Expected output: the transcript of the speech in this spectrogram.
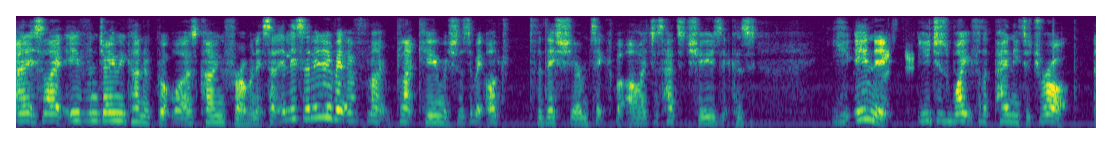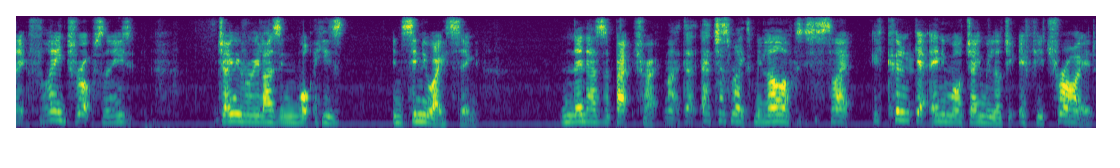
and it's like even Jamie kind of got what I was coming from, and it's a, it's a little bit of like black humour, which is a bit odd for this year in particular, but oh, I just had to choose it because you in it you just wait for the penny to drop, and it finally drops, and he's Jamie realizing what he's insinuating, and then has a backtrack. Like that, that just makes me laugh because it's just like you couldn't get any more Jamie logic if you tried.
